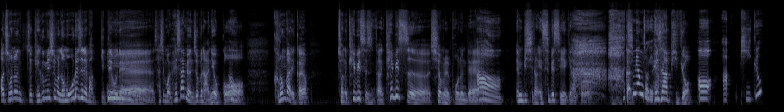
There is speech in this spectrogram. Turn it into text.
아 저는 저 개그맨 시험을 너무 오래전에 봤기 때문에 사실 뭐 회사 면접은 아니었고 음. 어. 그런 거 아닐까요? 저는 KBS니까 KBS 시험을 보는데 어. MBC랑 SBS 얘기하고 아, 그러니까 치명적이다. 회사 비교 어, 아 비교?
